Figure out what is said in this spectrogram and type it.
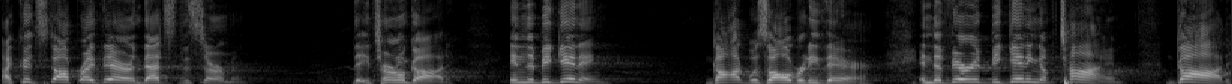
I could stop right there, and that's the sermon. The eternal God. In the beginning, God was already there. In the very beginning of time, God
